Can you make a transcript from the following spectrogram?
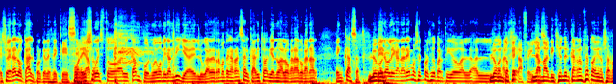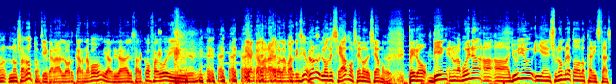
Eso era local, porque desde que se Por le eso- ha puesto al campo nuevo Mirandilla en lugar de Ramón de Carranza, el Cádiz todavía no ha logrado ganar en casa. Luego- Pero le ganaremos el próximo partido al, al, Luego al entonces Getafe en la casa. maldición del Carranza todavía no se ha, ro- no se ha roto. Llegará Lord Carnavón y abrirá el sarcófago y, y acabará con la maldición. No, no, lo deseamos, eh, lo deseamos. Pero bien, enhorabuena a, a Yuyu y en su nombre a todos los cadistas.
